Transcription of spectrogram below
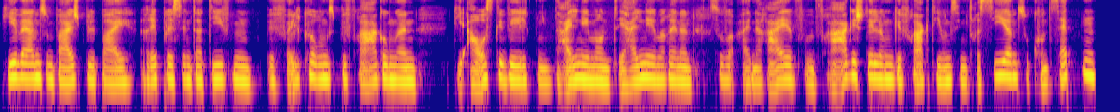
Hier werden zum Beispiel bei repräsentativen Bevölkerungsbefragungen die ausgewählten Teilnehmer und Teilnehmerinnen zu einer Reihe von Fragestellungen gefragt, die uns interessieren, zu Konzepten,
